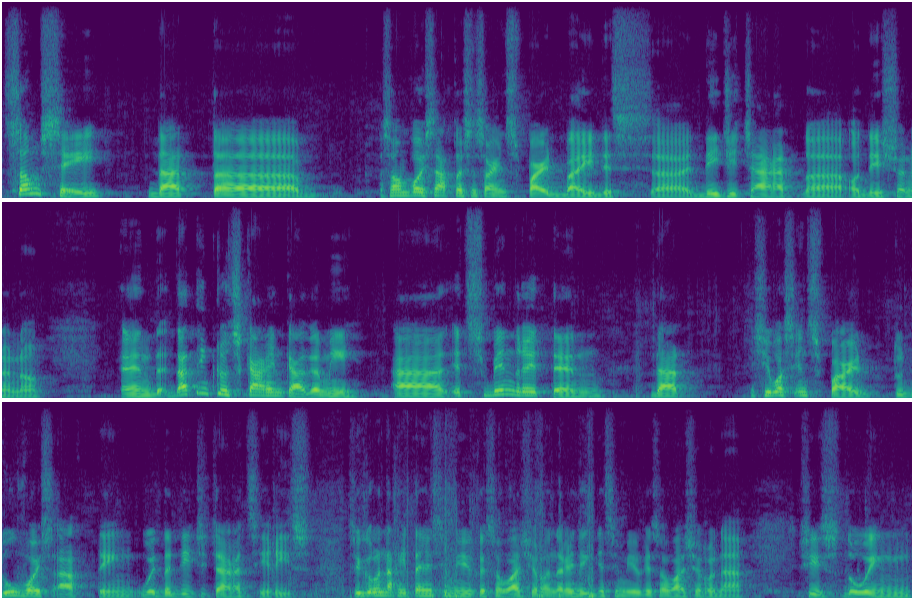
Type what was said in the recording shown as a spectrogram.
Some say that uh, some voice actresses are inspired by this uh, DJ Charat uh, audition, ano? And that includes Karen Kagami. Uh, it's been written that she was inspired to do voice acting with the Digicharat series. Siguro nakita niya si Miyuki Sawashiro, narinig niya si Miyuki Sawashiro na she's doing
